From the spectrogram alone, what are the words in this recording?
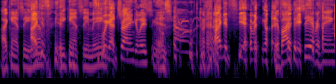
I can't see him. I can see- he can't see me. We got triangulation going. I could see everything on his if I could see everything,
